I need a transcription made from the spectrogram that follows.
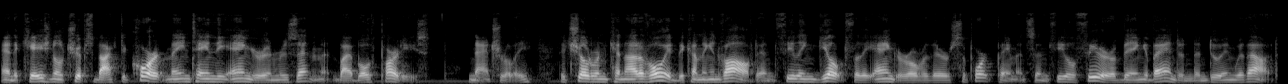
and occasional trips back to court maintain the anger and resentment by both parties. Naturally, the children cannot avoid becoming involved and feeling guilt for the anger over their support payments and feel fear of being abandoned and doing without.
